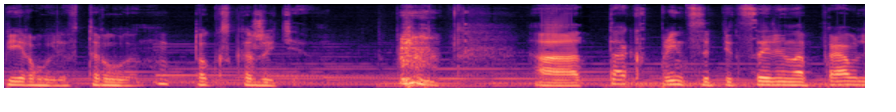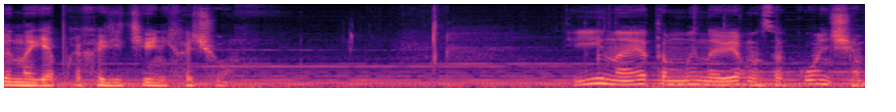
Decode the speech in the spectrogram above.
первую или вторую, ну, только скажите. а так, в принципе, целенаправленно я проходить ее не хочу. И на этом мы, наверное, закончим.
